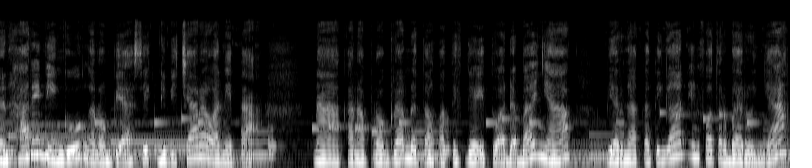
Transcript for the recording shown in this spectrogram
dan hari Minggu ngerumpi asik di Bicara Wanita. Nah, karena program The Talkative Guy itu ada banyak, biar nggak ketinggalan info terbarunya,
